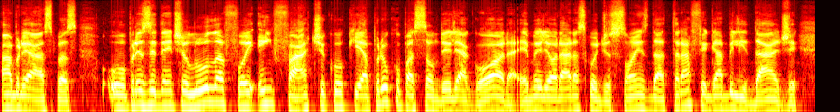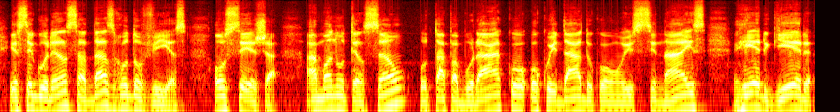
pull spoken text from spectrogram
Abre aspas. O presidente Lula foi enfático que a preocupação dele agora é melhorar as condições da trafegabilidade e segurança das rodovias, ou seja, a manutenção, o tapa-buraco, o cuidado com os sinais, reerguer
